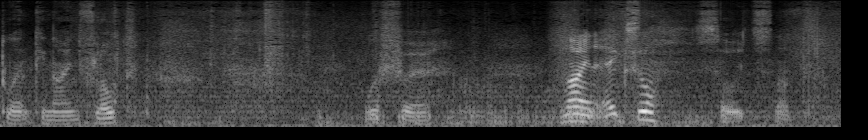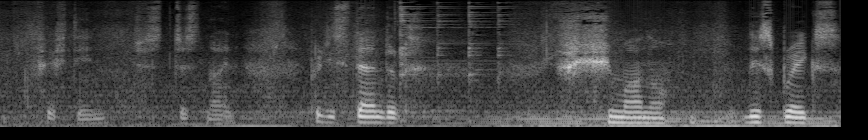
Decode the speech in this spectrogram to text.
29 float with uh, 9 axle, so it's not 15, just just 9. Pretty standard Shimano disc brakes.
